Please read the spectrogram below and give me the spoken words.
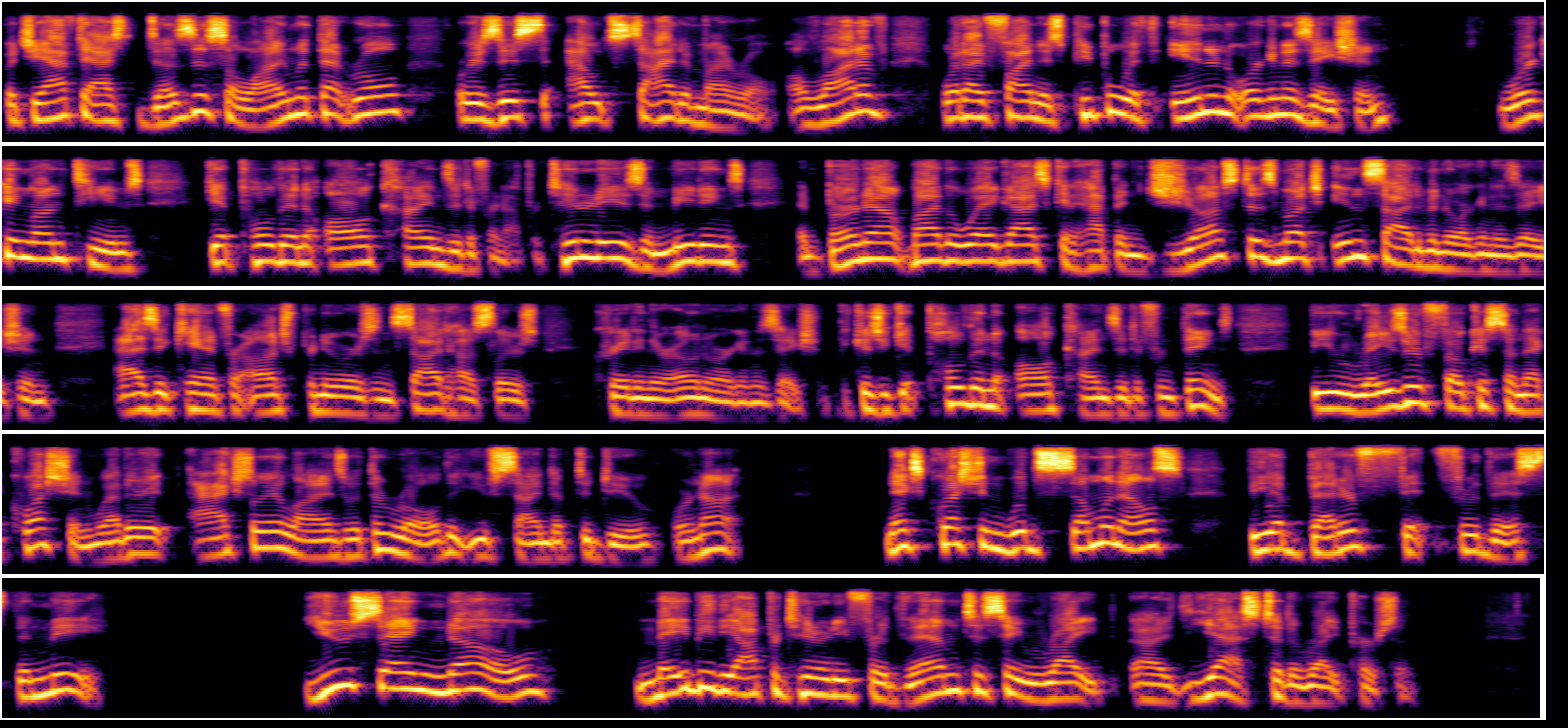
but you have to ask Does this align with that role or is this outside of my role? A lot of what I find is people within an organization working on teams get pulled into all kinds of different opportunities and meetings. And burnout, by the way, guys, can happen just as much inside of an organization as it can for entrepreneurs and side hustlers creating their own organization because you get pulled into all kinds of different things. Be razor focused on that question, whether it actually aligns with the role that you've signed up to do or not. Next question Would someone else be a better fit for this than me? You saying no may be the opportunity for them to say right uh, yes to the right person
